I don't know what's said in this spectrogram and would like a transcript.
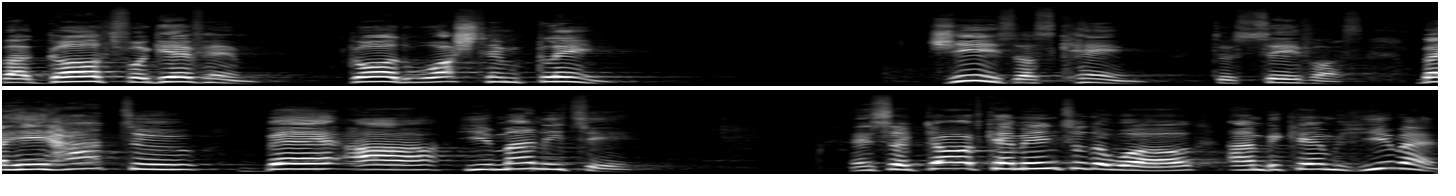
But God forgave him. God washed him clean. Jesus came to save us. But he had to bear our humanity. And so God came into the world and became human.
